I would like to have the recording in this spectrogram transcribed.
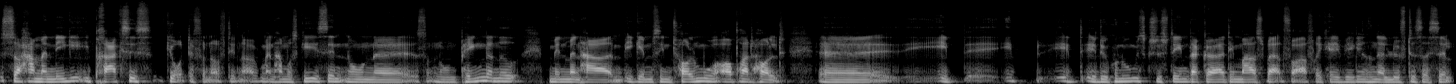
så har man ikke i praksis gjort det fornuftigt nok. Man har måske sendt nogle, øh, nogle penge derned, men man har igennem sin tolvmur opretholdt øh, et, et, et, et økonomisk system, der gør, at det er meget svært for Afrika i virkeligheden at løfte sig selv.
